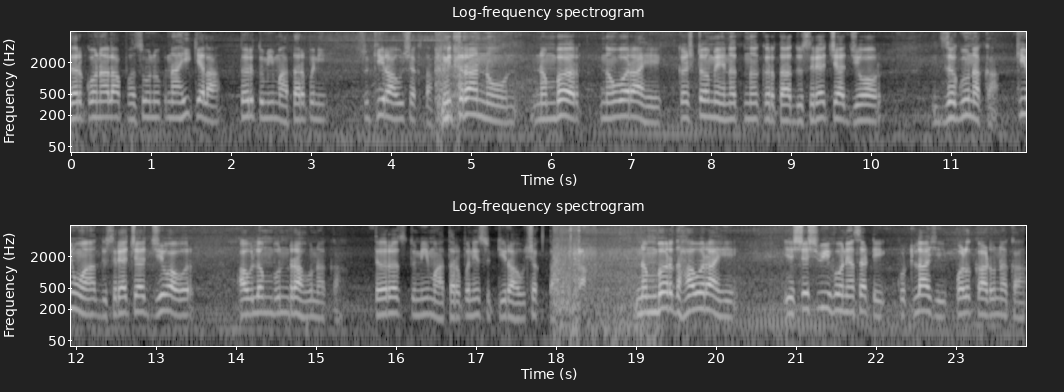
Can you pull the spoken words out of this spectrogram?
जर कोणाला फसवणूक नाही केला तर तुम्ही म्हातारपणी सुखी राहू शकता. मित्रांनो नंबर नऊवर आहे कष्ट मेहनत न करता दुसऱ्याच्या जीवावर जगू नका किंवा दुसऱ्याच्या जीवावर अवलंबून राहू नका. तरच तुम्ही म्हातारपणे सुखी राहू शकता. नंबर दहावर आहे यशस्वी होण्यासाठी कुठलाही पळ काढू नका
